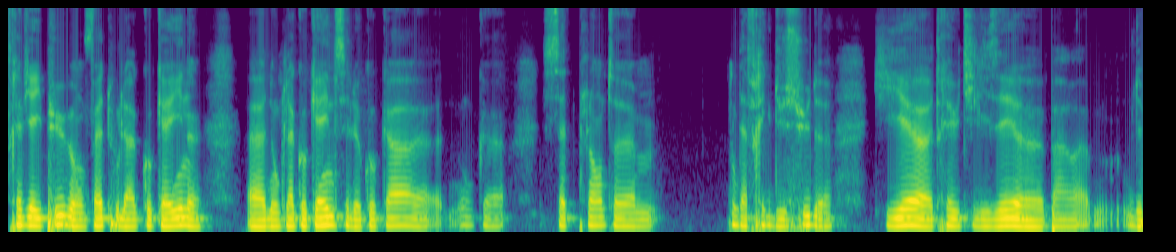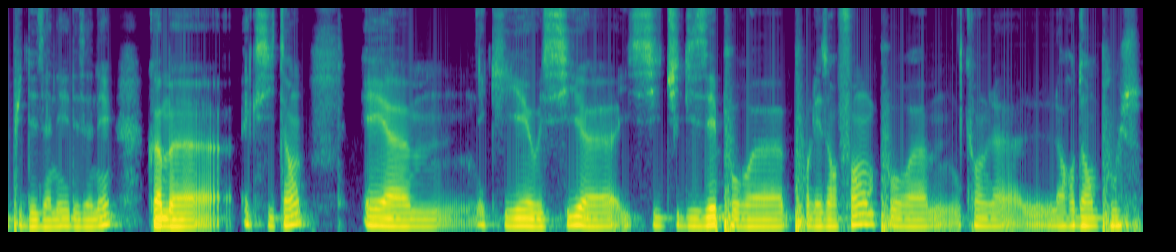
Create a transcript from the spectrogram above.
très vieilles pubs en fait où la cocaïne, donc la cocaïne c'est le coca, donc cette plante d'Afrique du Sud qui est très utilisée depuis des années et des années comme excitant et, qui est aussi ici utilisée pour, pour les enfants pour quand leurs dents poussent.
